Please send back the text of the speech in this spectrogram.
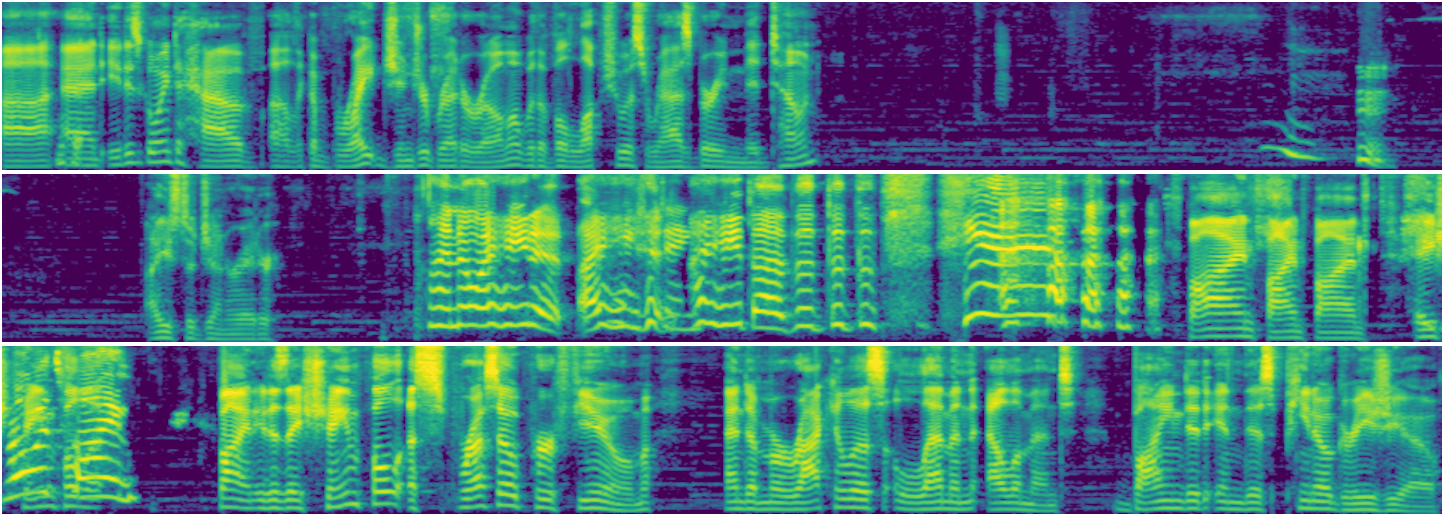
Uh, and it is going to have uh, like a bright gingerbread aroma with a voluptuous raspberry midtone. Hmm. I used a generator. I know. I hate it. I hate it. I hate that. The the the. Fine, fine, fine. A no, it's shameful fine. Fine. It is a shameful espresso perfume and a miraculous lemon element binded in this Pinot Grigio.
